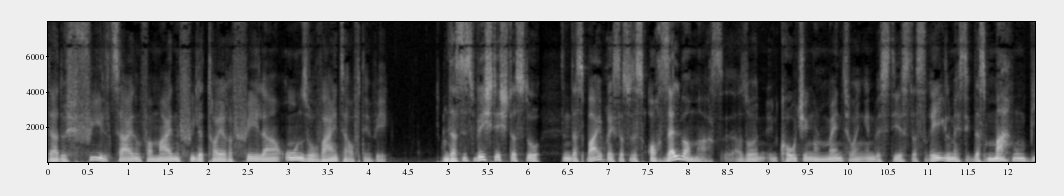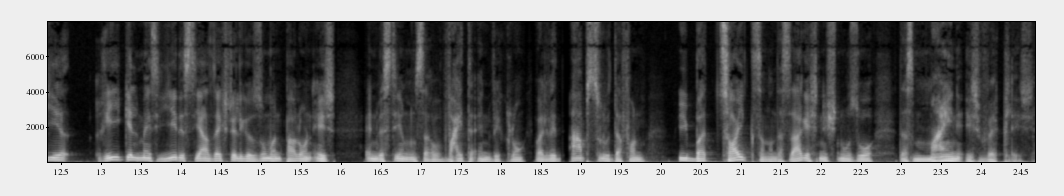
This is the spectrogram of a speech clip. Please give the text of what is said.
dadurch viel Zeit und vermeiden viele teure Fehler und so weiter auf dem Weg. Und das ist wichtig, dass du das beibringst, dass du das auch selber machst. Also in Coaching und Mentoring investierst das regelmäßig. Das machen wir regelmäßig jedes Jahr sechsstellige Summen, Paolo und ich investieren in unsere Weiterentwicklung, weil wir absolut davon überzeugt sind. Und das sage ich nicht nur so, das meine ich wirklich.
